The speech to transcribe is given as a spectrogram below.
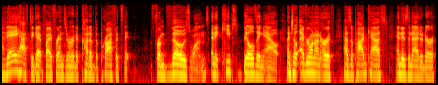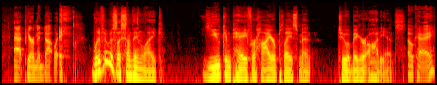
then they have to get five friends in order to cut of the profits that from those ones, and it keeps building out until everyone on Earth has a podcast and is an editor at Pyramid.ly. What if it was like something like you can pay for higher placement to a bigger audience? okay,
